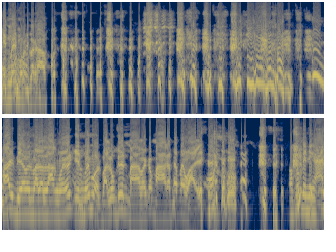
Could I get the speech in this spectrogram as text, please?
กินไม่หมดแล้วครับให้เบียร์มันวันละลังมันก็กินไม่หมดวันรุ่งขึ้นมา มันก็มากันแทบไม่ไหวเอาก็เป็นอย่างนั้น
